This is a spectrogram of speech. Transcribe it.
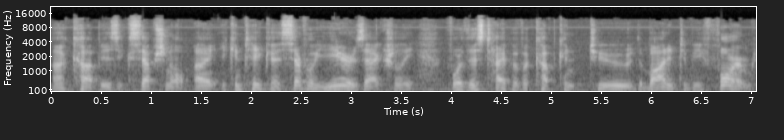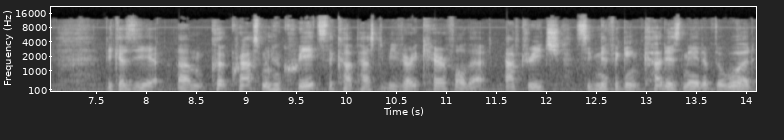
uh, cup is exceptional. Uh, it can take uh, several years actually for this type of a cup to the body to be formed because the um, craftsman who creates the cup has to be very careful that after each significant cut is made of the wood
